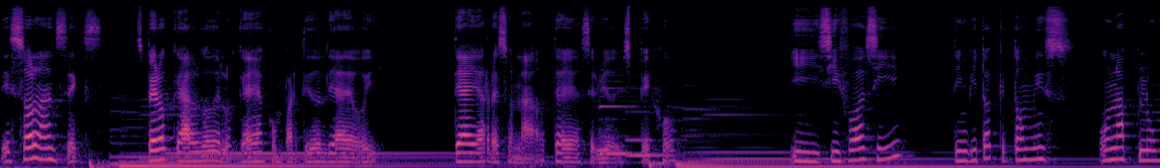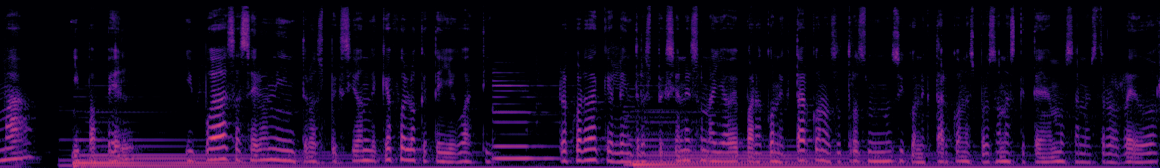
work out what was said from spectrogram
de Sol and Sex. Espero que algo de lo que haya compartido el día de hoy te haya resonado, te haya servido de espejo. Y si fue así, te invito a que tomes una pluma y papel y puedas hacer una introspección de qué fue lo que te llegó a ti. Recuerda que la introspección es una llave para conectar con nosotros mismos y conectar con las personas que tenemos a nuestro alrededor.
